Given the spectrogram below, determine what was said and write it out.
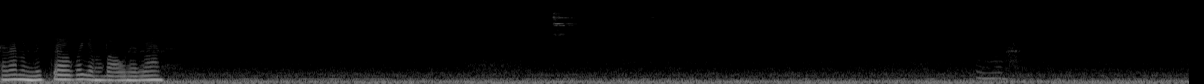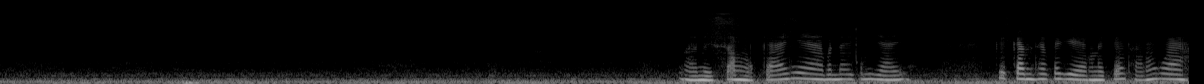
Sau đó mình mới tô cái vòng bầu này lên. Rồi mình xong một cái nha bên đây cũng vậy. Cứ canh theo cái vàng này kéo thẳng qua.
